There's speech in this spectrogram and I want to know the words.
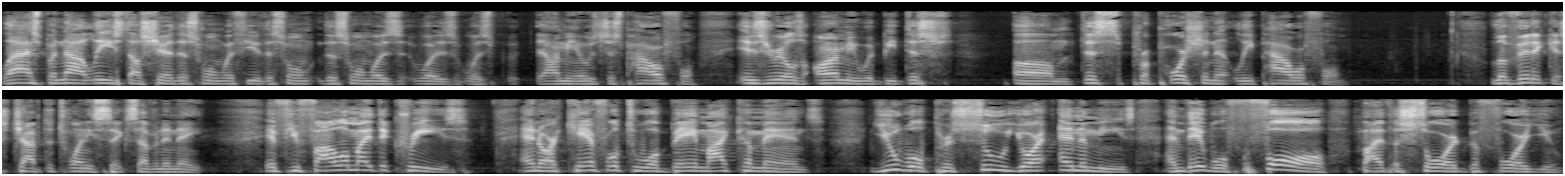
Last but not least, I'll share this one with you. This one, this one was, was, was, I mean, it was just powerful. Israel's army would be dis, um, disproportionately powerful. Leviticus chapter 26, 7 and 8. If you follow my decrees and are careful to obey my commands, you will pursue your enemies and they will fall by the sword before you.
